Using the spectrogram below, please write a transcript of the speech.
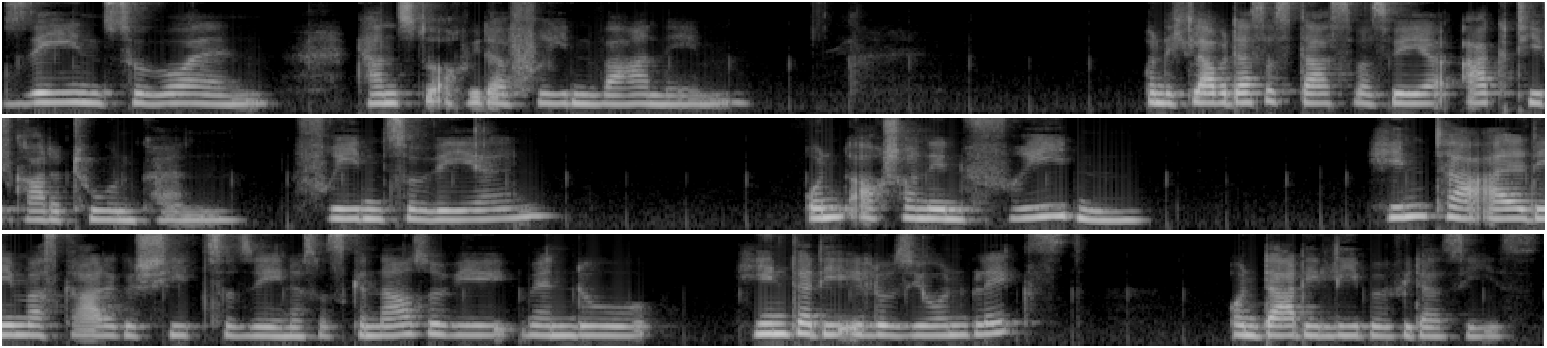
sehen zu wollen, kannst du auch wieder Frieden wahrnehmen. Und ich glaube, das ist das, was wir aktiv gerade tun können. Frieden zu wählen und auch schon den Frieden hinter all dem, was gerade geschieht, zu sehen. Es ist genauso wie wenn du hinter die Illusion blickst und da die Liebe wieder siehst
